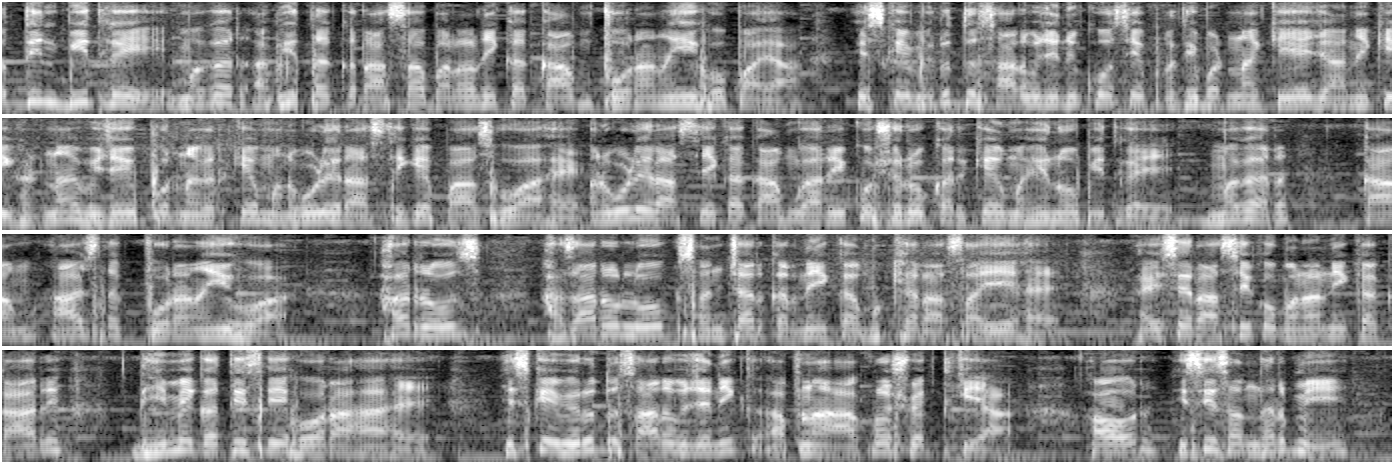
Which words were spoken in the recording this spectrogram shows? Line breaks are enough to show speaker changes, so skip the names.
बहुत दिन बीत गए, मगर अभी तक रास्ता बनाने का काम पूरा नहीं हो पाया। इसके विरुद्ध सार्वजनिकों से प्रतिभटना किए जाने की घटना विजयपुर नगर के मनगोली रास्ते के पास हुआ है। मनगोली रास्ते का कामगारी को शुरू करके महीनों बीत गए, मगर काम आज तक पूरा नहीं हुआ। हर रोज हज़ारों लोग संचार करने का मुख्य रास्ता ये है। ऐसे रास्ते को बनाने का कार्य धीमे गति से हो रहा है। इसके विरुद्ध सार्वजनिक अपना आक्रोश व्यक्त किया और इसी संदर्भ में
